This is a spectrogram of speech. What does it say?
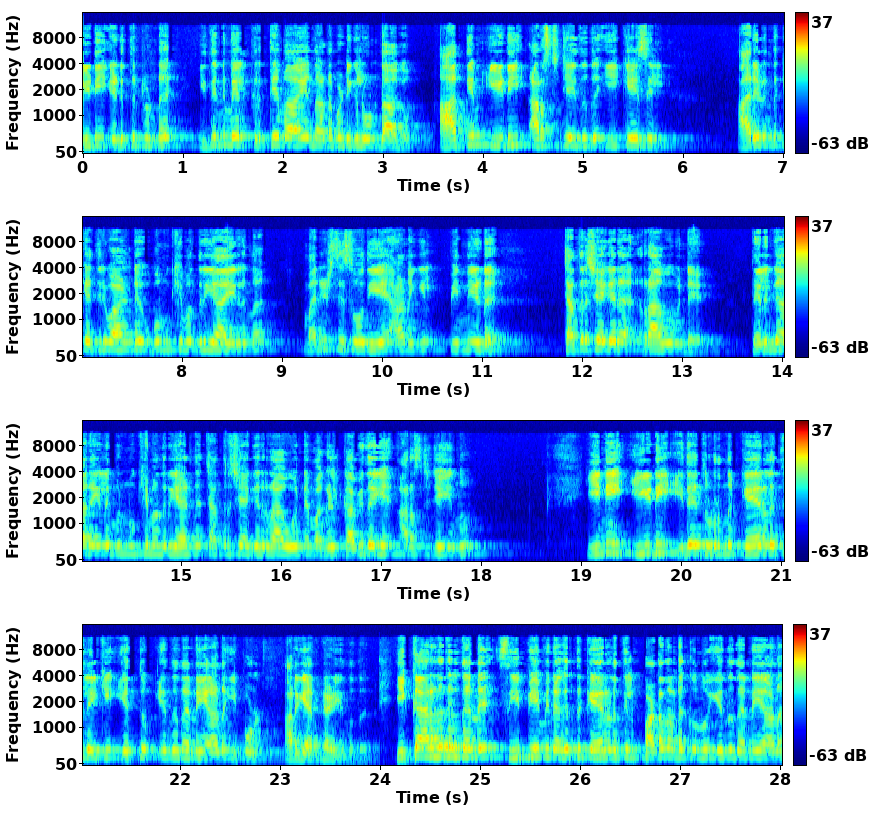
ഇ ഡി എടുത്തിട്ടുണ്ട്. ഇതിന്മേൽ കൃത്യമായ നടപടികൾ ഉണ്ടാകും. ആദ്യം ഇ ഡി അറസ്റ്റ് ചെയ്തത് ഈ കേസിൽ അരവിന്ദ് കെജ്രിവാളിന്റെ ഉപമുഖ്യമന്ത്രിയായിരുന്ന മനീഷ് സിസോദിയെ ആണെങ്കിൽ പിന്നീട് ചന്ദ്രശേഖര റാവുവിന്റെ തെലങ്കാനയിലെ മുൻ മുഖ്യമന്ത്രിയായിരുന്ന ചന്ദ്രശേഖര റാവുവിന്റെ മകൾ കവിതയെ അറസ്റ്റ് ചെയ്യുന്നു. ഇനി ഇ ഡി ഇതേ തുടർന്ന് കേരളത്തിലേക്ക് എത്തും എന്ന് തന്നെയാണ് ഇപ്പോൾ അറിയാൻ കഴിയുന്നത്. ഇക്കാരണത്തിൽ തന്നെ സി പി എമ്മിനകത്ത് കേരളത്തിൽ പട നടക്കുന്നു എന്ന് തന്നെയാണ്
